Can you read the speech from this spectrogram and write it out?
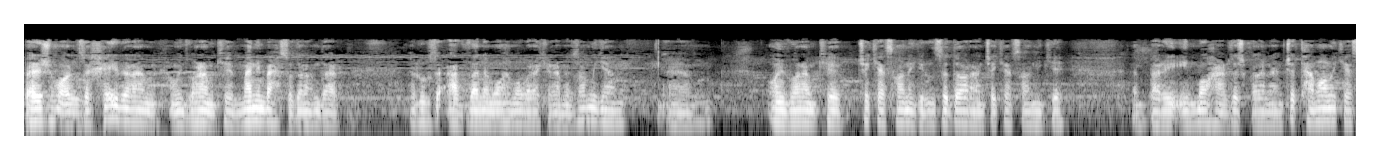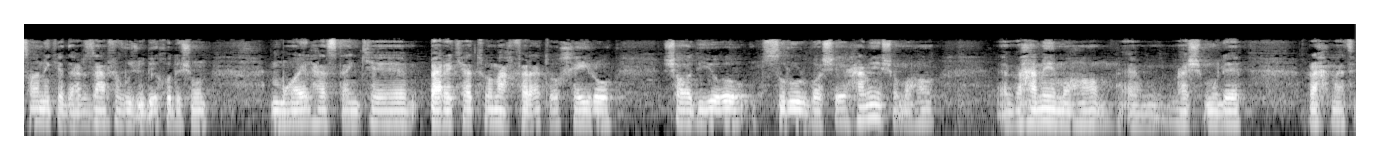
برای شما آرزو خیر دارم. امیدوارم که من این بحث دارم در روز اول ماه مبارک رمضان میگم. امیدوارم که چه کسانی که روزه دارن چه کسانی که برای این ماه ارزش قائلن چه تمام کسانی که در ظرف وجودی خودشون مایل هستن که برکت و مغفرت و خیر و شادی و سرور باشه. همه شماها و همه ماها مشمول رحمت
